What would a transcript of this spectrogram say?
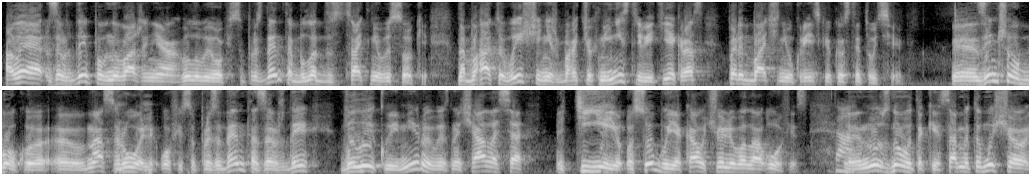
Але завжди повноваження голови офісу президента були достатньо високі, набагато вищі, ніж багатьох міністрів, які якраз передбачені українською конституцією. Е, З іншого боку, е, у нас роль офісу президента завжди великою мірою визначалася тією особою, яка очолювала офіс. Так. Е, Ну знову таки, саме тому, що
